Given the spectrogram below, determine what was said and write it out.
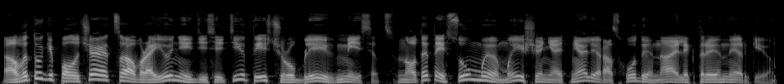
А в итоге получается в районе 10 тысяч рублей в месяц. Но от этой суммы мы еще не отняли расходы на электроэнергию.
